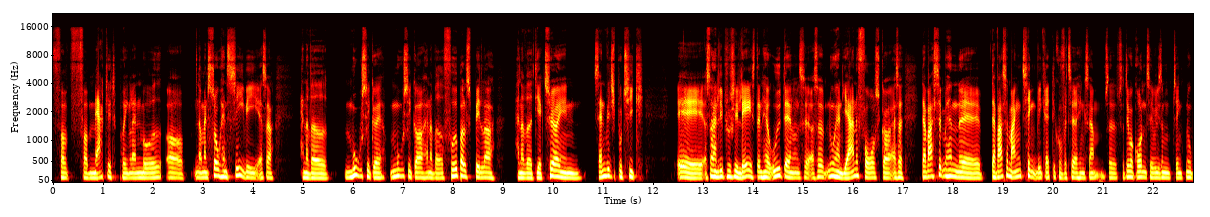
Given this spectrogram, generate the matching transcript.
for, for mærkeligt på en eller anden måde. Og når man så hans CV, altså, han har været musiker, musiker, han har været fodboldspiller, han har været direktør i en sandwichbutik, Øh, og så har han lige pludselig læst den her uddannelse, og så nu er han hjerneforsker. Altså, der var simpelthen øh, der var så mange ting, vi ikke rigtig kunne få til at hænge sammen. Så, så det var grunden til, at vi ligesom tænkte, nu,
